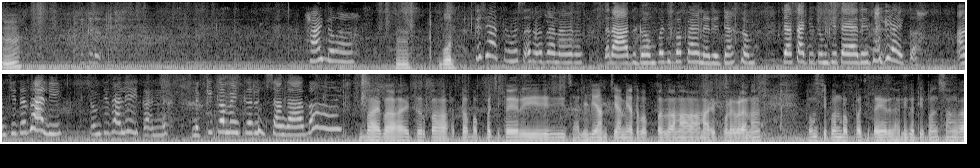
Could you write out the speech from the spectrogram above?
हम्म? हम्म. बोल. कसे आहात तुम्ही सर्वजण? तर आज गणपती बाप्पा येणार आहे. त्या सम त्यासाठी तुमची तयारी झाली आहे का? आमची तर झाली. तुमची झाली आहे का? न- नक्की कमेंट करून सांगा. Bye bye bye. तर पहा आता बाप्पाची तयारी झालेली आहे आमची. आम्ही आता बाप्पा जाणार आहे थोड्या वेळानं. तुमची पण बाप्पाची तयारी झाली का ते पण सांगा.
